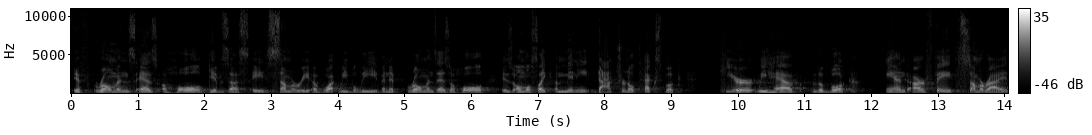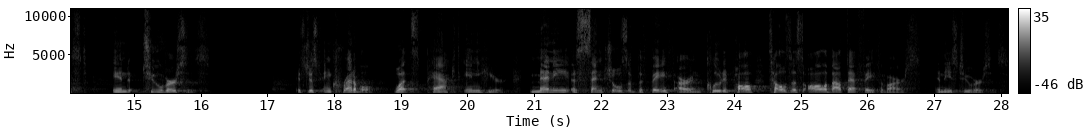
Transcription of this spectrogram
If Romans as a whole gives us a summary of what we believe, and if Romans as a whole is almost like a mini doctrinal textbook, here we have the book and our faith summarized in two verses. It's just incredible what's packed in here. Many essentials of the faith are included. Paul tells us all about that faith of ours in these two verses.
